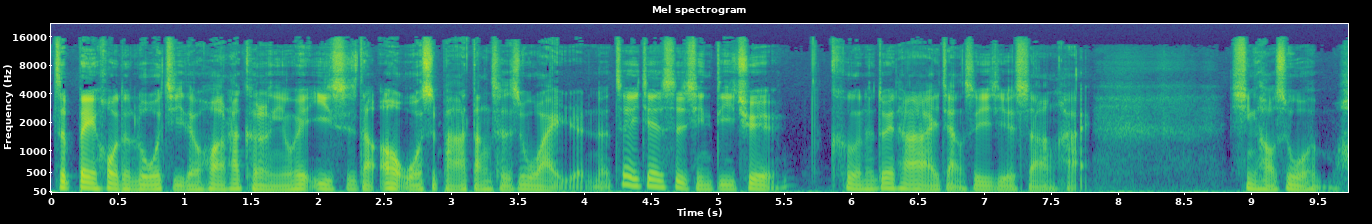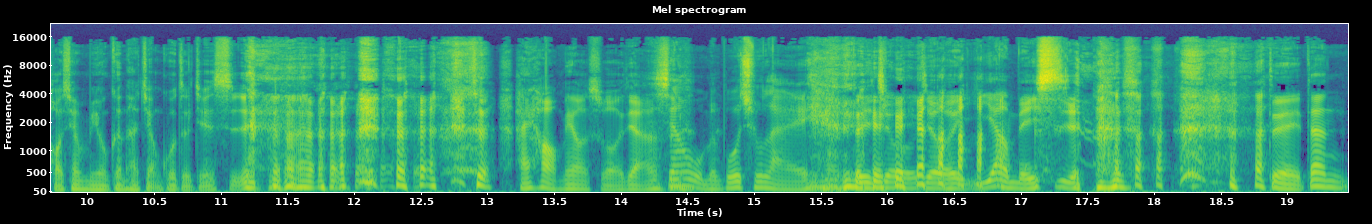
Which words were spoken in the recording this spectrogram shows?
这背后的逻辑的话，他可能也会意识到，哦，我是把他当成是外人了。这一件事情的确可能对他来讲是一些伤害。幸好是我好像没有跟他讲过这件事，还好没有说这样。希望我们播出来，对，就就一样没事。对，但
